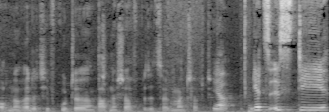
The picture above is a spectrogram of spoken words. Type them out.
auch eine relativ gute Partnerschaft, Besitzergemeinschaft. Ja, jetzt ist die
